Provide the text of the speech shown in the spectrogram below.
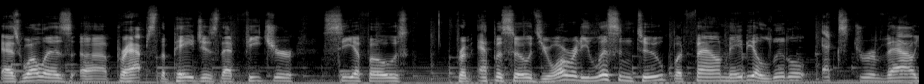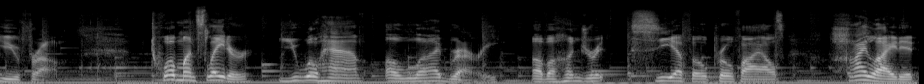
as well as uh, perhaps the pages that feature CFOs from episodes you already listened to but found maybe a little extra value from. 12 months later, you will have a library of 100 CFO profiles highlighted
